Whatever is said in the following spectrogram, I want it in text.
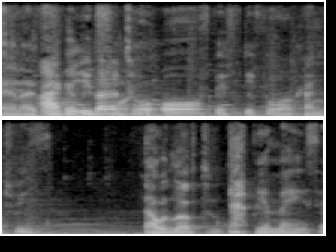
And I think, I think you got to tour all 54 countries. I would love to. That'd be amazing.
